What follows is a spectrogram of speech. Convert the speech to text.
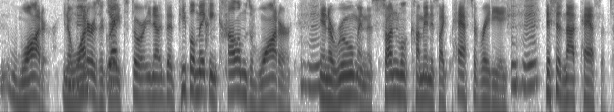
water. You know, Mm-hmm. water is a great story. You know, the people making columns of water Mm-hmm. in a room and the sun will come in. It's like passive radiation. Mm-hmm. This is not passive, though.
